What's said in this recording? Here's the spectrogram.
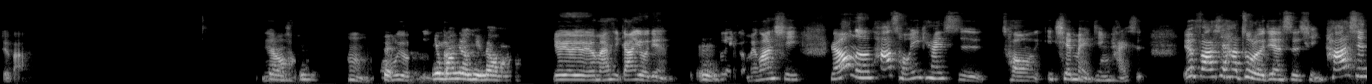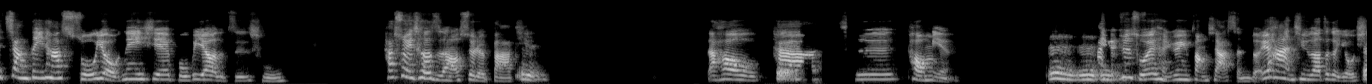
对吧？然后，嗯，我有有吗？你有听到吗？有有有有，没关系，刚刚有点嗯，那个没关系。然后呢，他从一开始从一千美金开始，因为发现他做了一件事情，他先降低他所有那一些不必要的支出。他睡车子，然后睡了八天，然后他吃泡面。嗯嗯，他也就是所谓很愿意放下身段，因为他很清楚到这个游戏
